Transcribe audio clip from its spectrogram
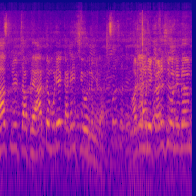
லாஸ்ட் மினிட் சாப்பிளை ஆட்டமுடைய ஆட்ட முடிய கடைசி ஒரு நிமிடம். ஆட்ட முடிய கடைசி ஒரு நிமிடம்.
